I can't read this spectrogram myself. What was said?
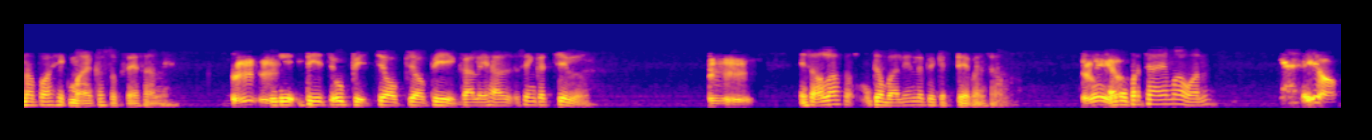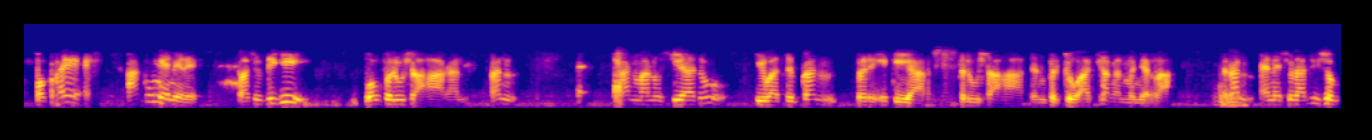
napa hikmah kesuksesan Mm-mm. di dicobi cobi kali hal sing kecil Mm-mm. insyaallah ke- kembali lebih gede Pak insyaallah Iya. kalau percaya mawon Iya, pokoknya aku ngene deh. Maksud iki wong berusaha kan. Kan kan manusia itu diwajibkan berikhtiar, berusaha dan berdoa jangan menyerah. Ya Kan enek surat Yusuf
